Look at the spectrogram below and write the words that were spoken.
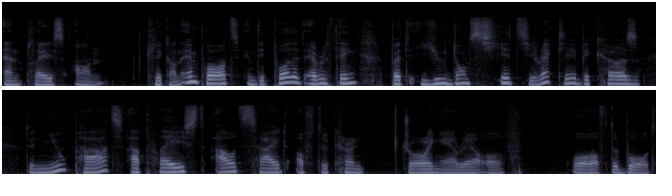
and place on click on import and imported everything, but you don't see it directly because the new parts are placed outside of the current drawing area of or of the board.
